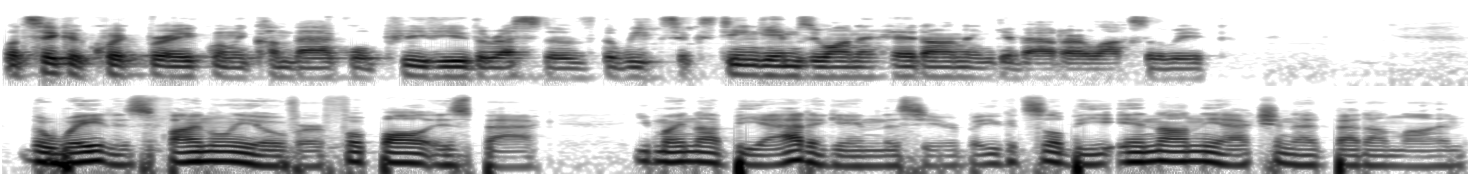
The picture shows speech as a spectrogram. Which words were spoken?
let's take a quick break. When we come back, we'll preview the rest of the week 16 games we want to hit on and give out our locks of the week. The wait is finally over. Football is back. You might not be at a game this year, but you could still be in on the action at Bet Online.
